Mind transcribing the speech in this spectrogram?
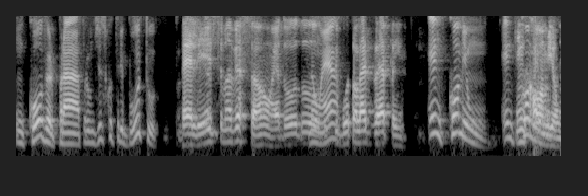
um cover para um disco tributo. Belíssima versão, é do, do, não é? tributo ao Led Zeppelin. Encomium. Encomium,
